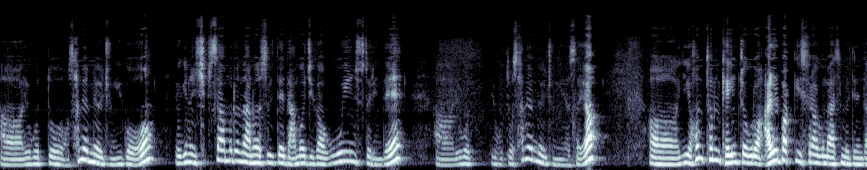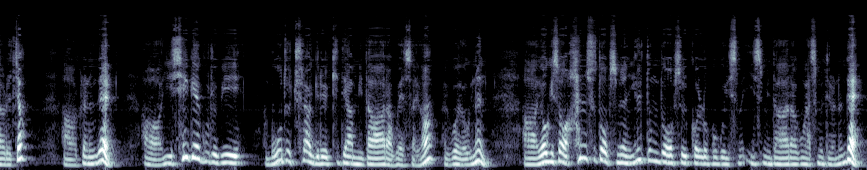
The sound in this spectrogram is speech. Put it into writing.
어, 이것도 3연멸 중이고, 여기는 13으로 나눴을 때 나머지가 5인 수들인데, 어, 요것, 요것도 3연멸 중이었어요. 어, 이 헌터는 개인적으로 알박 기수라고 말씀을 드린다고 그랬죠? 어, 그러는데, 어, 이 세 개 그룹이 모두 출하기를 기대합니다라고 했어요. 그리고 여기는 어, 여기서 한 수도 없으면 1등도 없을 걸로 보고 있, 습니다 라고 말씀을 드렸는데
